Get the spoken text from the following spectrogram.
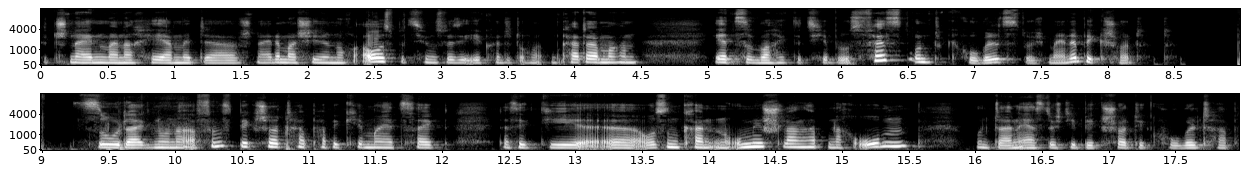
das schneiden wir nachher mit der Schneidemaschine noch aus, beziehungsweise ihr könntet auch mit dem Cutter machen. Jetzt mache ich das hier bloß fest und kurbel es durch meine Big Shot. So, da ich nur eine A5 Big Shot habe, habe ich hier mal gezeigt, dass ich die äh, Außenkanten umgeschlagen habe nach oben und dann erst durch die Big Shot gekurbelt habe.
